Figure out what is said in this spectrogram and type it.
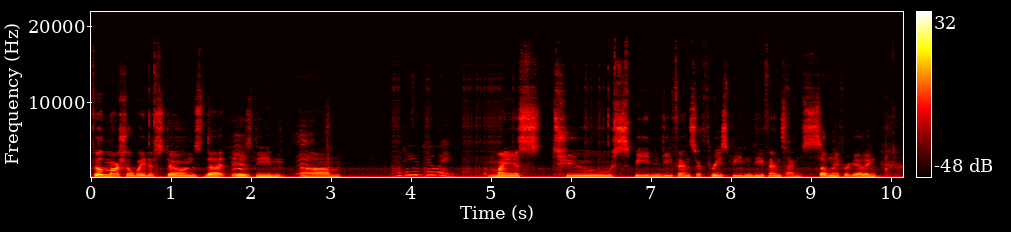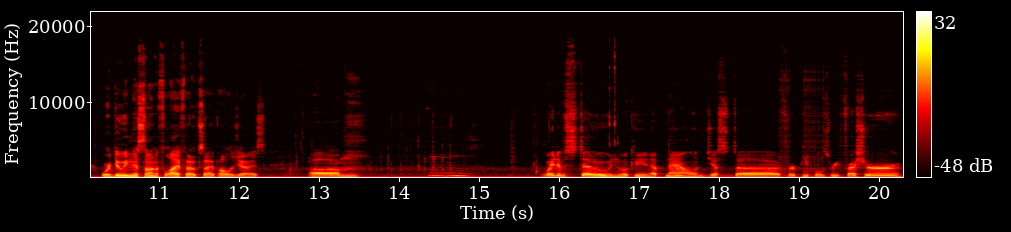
Field Marshal Weight of Stones. That is the um What are you doing? minus two speed and defense or three speed and defense. I'm suddenly forgetting. We're doing this on the fly, folks. I apologize. Um, Weight of Stone. Looking it up now, just uh, for people's refresher.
